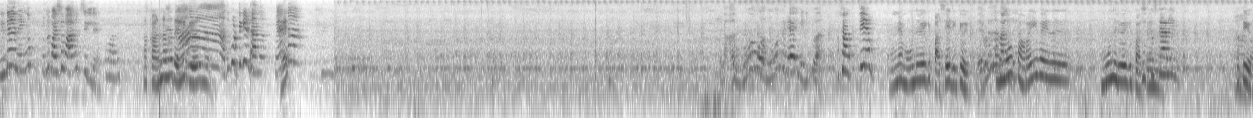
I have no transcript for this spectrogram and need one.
നിന്റെ നിങ്ങൾ ഒന്ന് പശ വാങ്ങിച്ചില്ലേ? ആ കണ്ണങ്ങ് തെല്ലി കേറുന്നു. അത് പൊട്ടിക്കണ്ടാന്ന്. ഏ? വേണ്ട സത്യം. എന്നെ മൂന്ന് രൂപയ്ക്ക് പശ ഇരിക്കോ എന്തോ പറയുക ഇത്. മൂന്ന് രൂപയ്ക്ക് പശ കുട്ടിയോ?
